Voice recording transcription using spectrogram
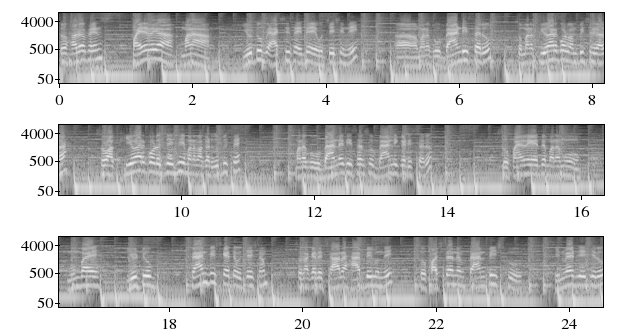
సో హలో ఫ్రెండ్స్ ఫైనల్గా మన యూట్యూబ్ యాక్సెస్ అయితే వచ్చేసింది. మనకు బ్యాండ్ ఇస్తారు. సో మన క్యూఆర్ కోడ్ పంపించారు కదా. సో ఆ క్యూఆర్ కోడ్ వచ్చేసి మనం అక్కడ చూపిస్తే మనకు బ్యాండ్ అయితే ఇస్తారు. సో బ్యాండ్ ఇక్కడ ఇస్తారు. సో ఫైనల్గా అయితే మనము ముంబై యూట్యూబ్ ఫ్యాన్ ఫీస్ట్కి అయితే వచ్చేసినాం. సో నాకైతే చాలా హ్యాపీగా ఉంది. సో ఫస్ట్ టైం నేను ఫ్యాన్ ఫీస్ట్కు ఇన్వైట్ చేసిరు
